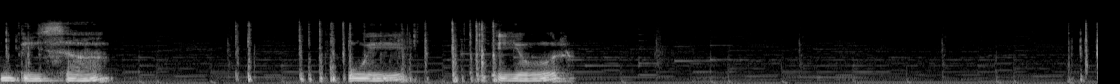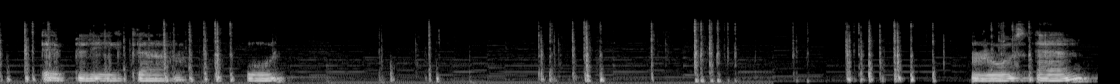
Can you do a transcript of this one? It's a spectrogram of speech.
visa with your applicable rules and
